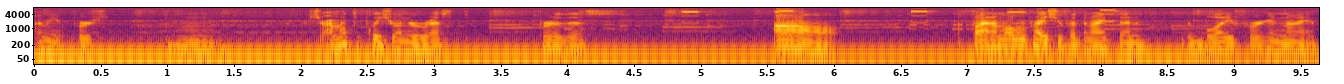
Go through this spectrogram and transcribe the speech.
I mean, first, hmm, sure, I'm gonna have to place you under arrest for this. Oh, fine, I'm overpriced you for the knife then. The bloody friggin' knife.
